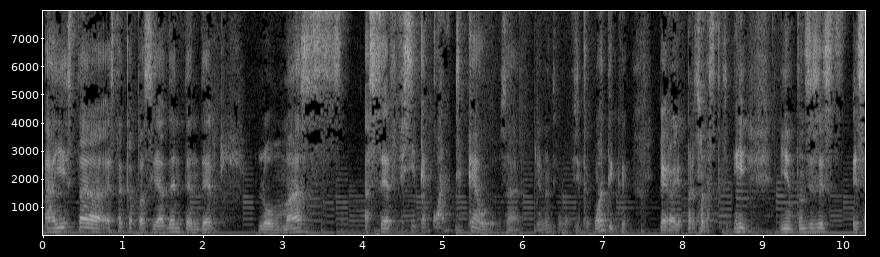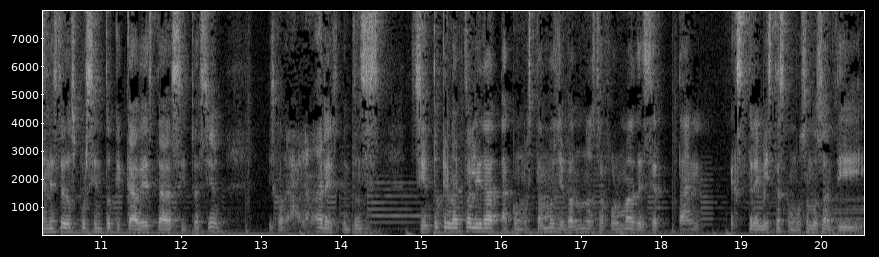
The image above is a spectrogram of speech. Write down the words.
hay esta, esta capacidad de entender lo más hacer física cuántica. O sea, yo no entiendo física cuántica, pero hay personas que sí. Y entonces es, es en este 2% que cabe esta situación. Y es como, ah, la madre. Entonces, siento que en la actualidad, a como estamos llevando nuestra forma de ser tan extremistas como son los anti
